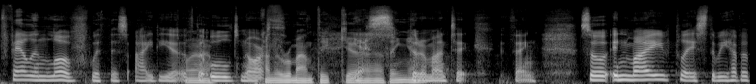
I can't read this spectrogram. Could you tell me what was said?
fell in love with this idea of Oh, the. Old North Kind of romantic uh, yes, thing. the yeah. romantic thing. So in my place, we have a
